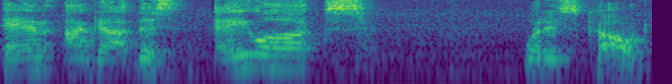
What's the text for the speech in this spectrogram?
and I got this Alox what is called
